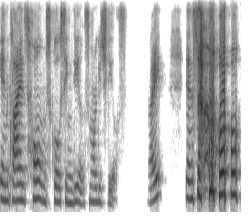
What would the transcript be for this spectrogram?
in clients' homes closing deals, mortgage deals, right? And so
